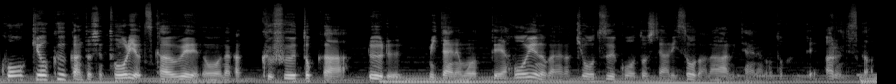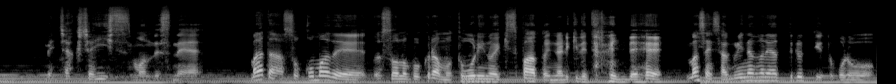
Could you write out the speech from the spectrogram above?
公共空間としての通りを使う上でのなんか工夫とかルールみたいなものって、こういうのがなんか共通項としてありそうだな、みたいなのとかってあるんですか？めちゃくちゃいい質問ですね。まだそこまで、その僕らも通りのエキスパートになりきれてないんで、まさに探りながらやってるっていうところ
